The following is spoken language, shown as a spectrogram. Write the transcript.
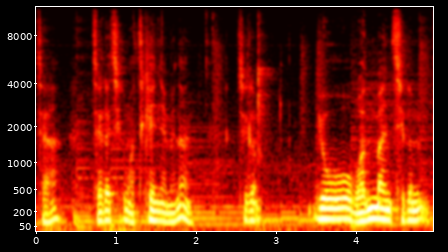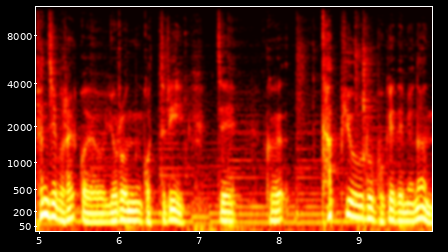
자, 제가 지금 어떻게 했냐면은 지금 요 원만 지금 편집을 할 거예요. 요런 것들이 이제 그 top view로 보게 되면은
